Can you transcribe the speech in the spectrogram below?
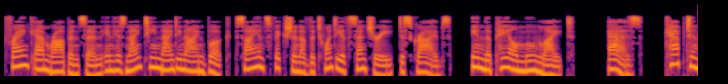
Frank M. Robinson in his 1999 book, Science Fiction of the Twentieth Century, describes, In the Pale Moonlight, as Captain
